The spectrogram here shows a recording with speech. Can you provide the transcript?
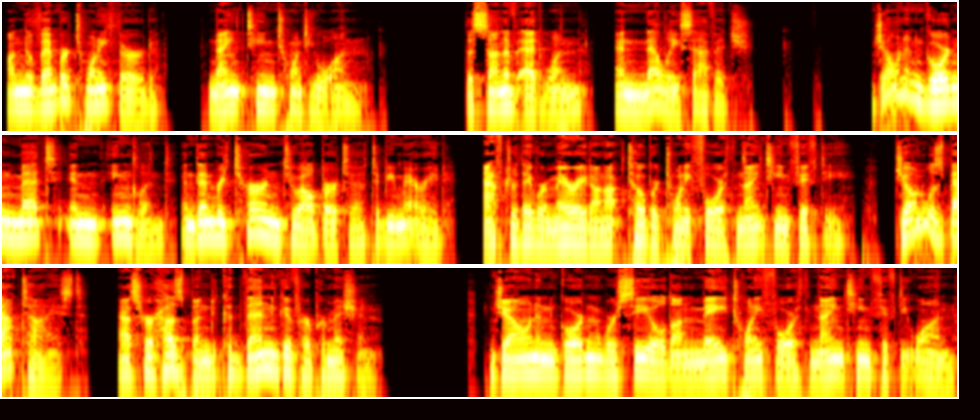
on November 23, 1921, the son of Edwin and Nellie Savage. Joan and Gordon met in England and then returned to Alberta to be married. After they were married on October 24, 1950, Joan was baptized, as her husband could then give her permission. Joan and Gordon were sealed on May 24, 1951,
